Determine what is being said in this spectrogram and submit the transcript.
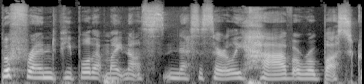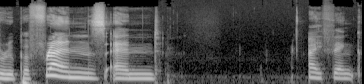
befriend people that might not necessarily have a robust group of friends and I think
